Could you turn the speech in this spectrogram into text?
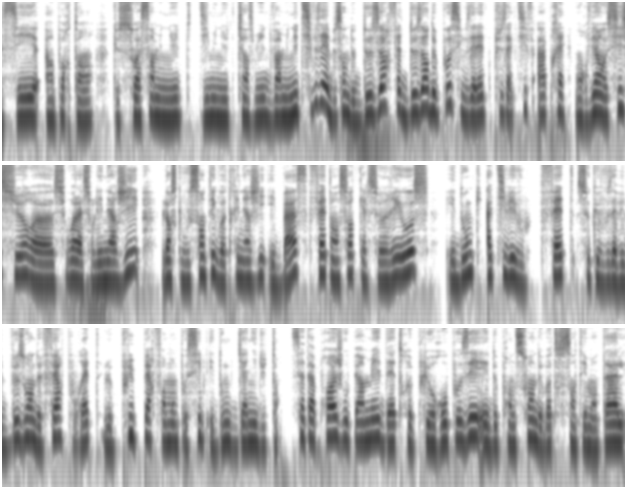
C'est important que ce soit 5 minutes, 10 minutes, 15 minutes, 20 minutes. Si vous avez besoin de 2 heures, faites 2 heures de pause si vous allez être plus actif après. On revient aussi sur, sur, voilà, sur l'énergie. Lorsque vous sentez que votre énergie est basse, faites en sorte qu'elle se rehausse et donc activez-vous. Faites ce que vous avez besoin de faire pour être le plus performant possible et donc gagner du temps. Cette approche vous permet d'être plus reposé et de prendre soin de votre santé mentale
